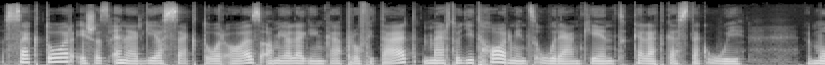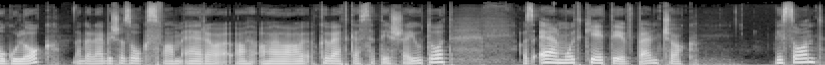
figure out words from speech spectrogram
szektor és az energia szektor az, ami a leginkább profitált, mert hogy itt 30 óránként keletkeztek új mogulok, legalábbis az Oxfam erre a, a, a következtetésre jutott, az elmúlt két évben csak. Viszont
